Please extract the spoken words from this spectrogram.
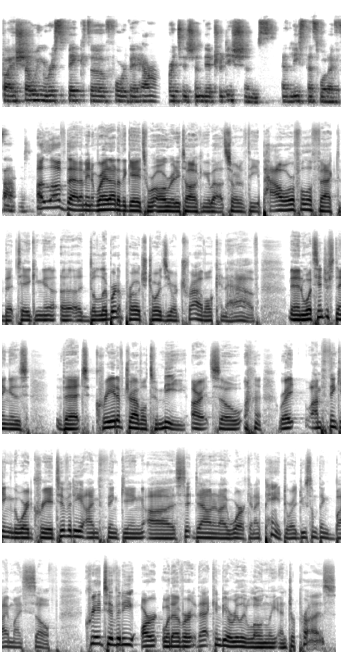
by showing respect uh, for their heritage and their traditions. At least that's what I found. I love that. I mean, right out of the gates, we're already talking about sort of the powerful effect that taking a, a deliberate approach towards your travel can have. And what's interesting is that creative travel to me all right so right i'm thinking the word creativity i'm thinking uh, sit down and i work and i paint or i do something by myself creativity art whatever that can be a really lonely enterprise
